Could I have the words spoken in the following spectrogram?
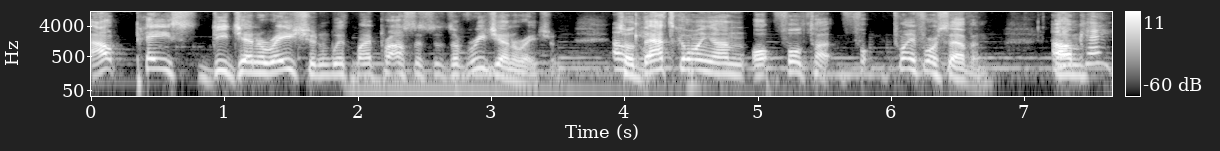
outpace degeneration with my processes of regeneration. Okay. So that's going on full time, 24 7. Um, okay.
